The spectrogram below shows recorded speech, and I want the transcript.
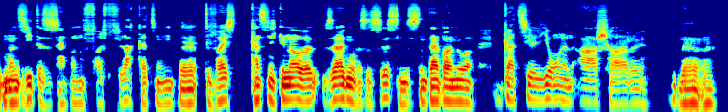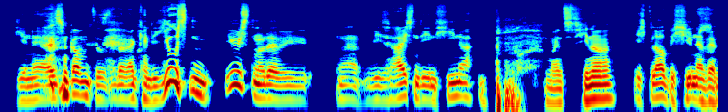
man sieht, dass es einfach nur voll flackert und Ja. du weißt, kannst nicht genau sagen, was es ist. Und es sind einfach nur Gazillionen Arschhaare. Ja. Je näher es kommt, das, dann erkennen die Houston, Houston oder wie, na, wie heißen die in China? Meinst China? Ich glaube, China wäre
